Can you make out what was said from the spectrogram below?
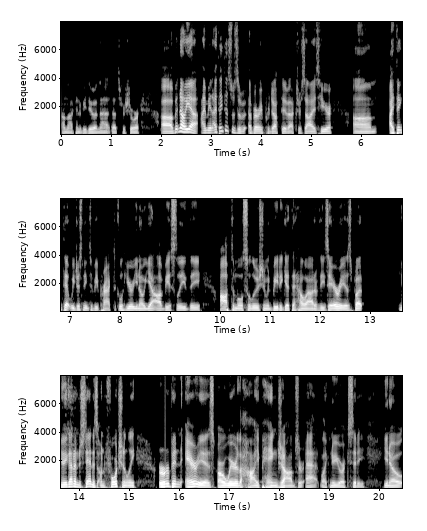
I'm not gonna be doing that. That's for sure. Uh, but no, yeah, I mean, I think this was a, a very productive exercise here. Um, I think that we just need to be practical here. You know, yeah, obviously the optimal solution would be to get the hell out of these areas, but you know, you got to understand is unfortunately, urban areas are where the high-paying jobs are at, like New York City. You know,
